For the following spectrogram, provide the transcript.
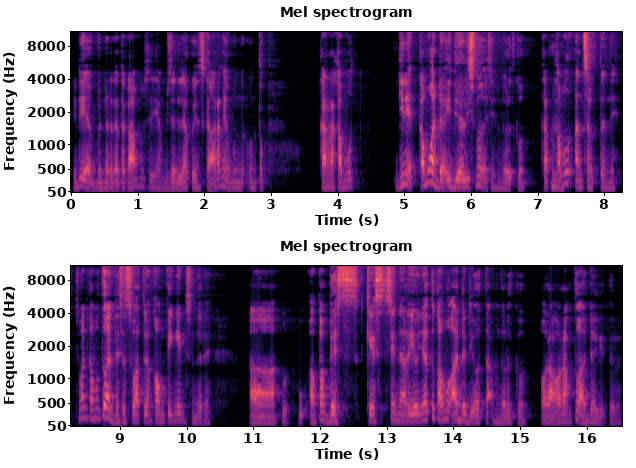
Jadi ya benar kata kamu sih yang bisa dilakuin sekarang ya untuk karena kamu gini ya, kamu ada idealisme gak sih menurutku? Karena Hmm. kamu uncertain ya. Cuman kamu tuh ada sesuatu yang kamu pingin sebenarnya. Eh, apa best case scenario-nya tuh kamu ada di otak menurutku. Orang-orang tuh ada gitu loh.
